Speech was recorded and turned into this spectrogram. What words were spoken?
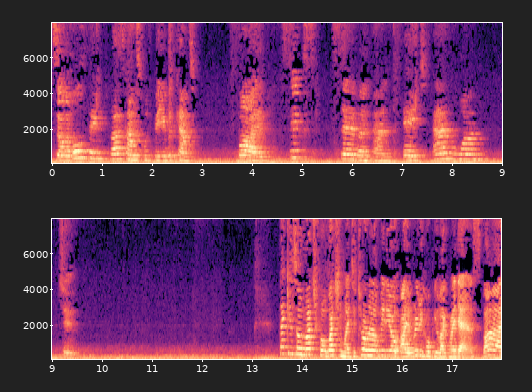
So the whole thing, last counts would be with count five, six, seven, and eight, and one, two. Thank you so much for watching my tutorial video. I really hope you like my dance. Bye!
